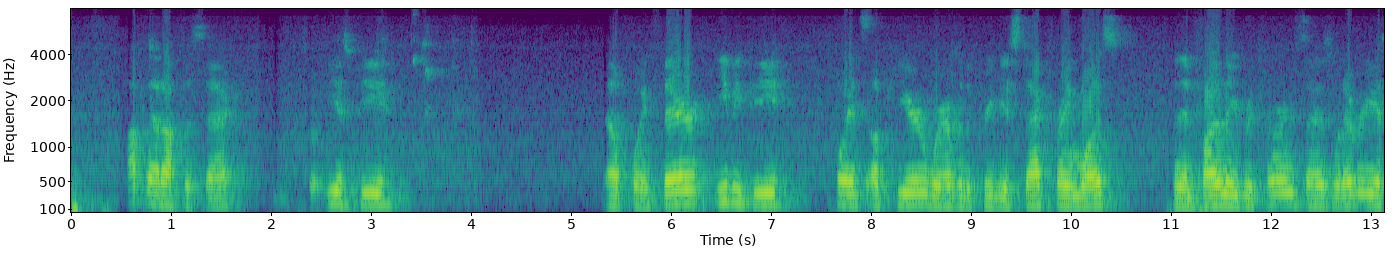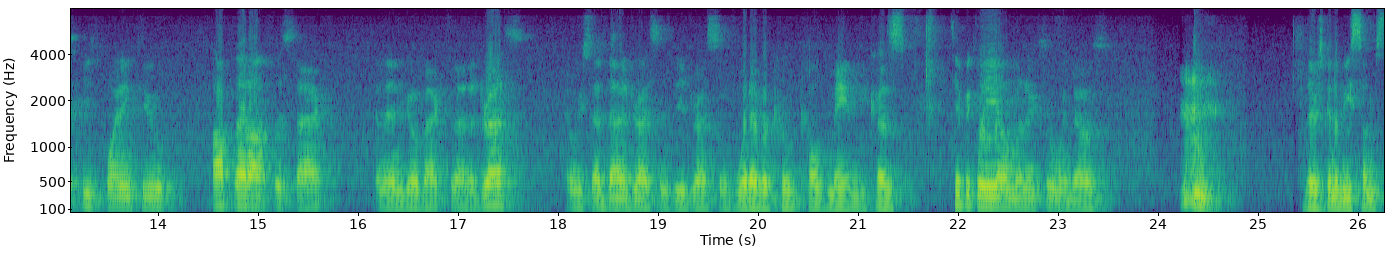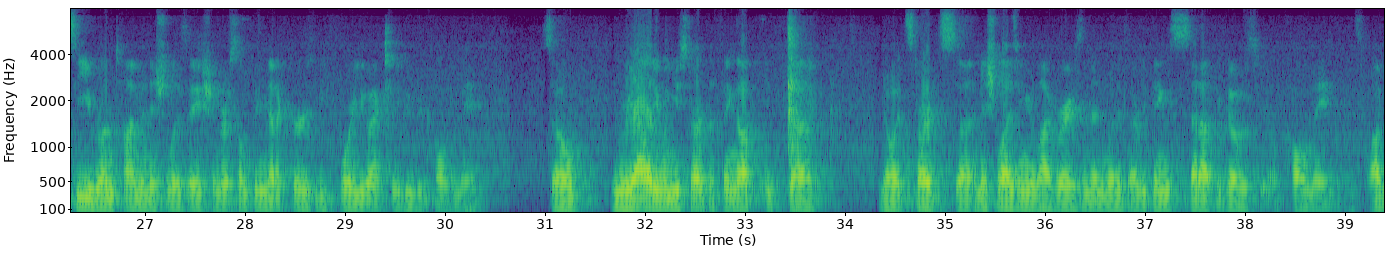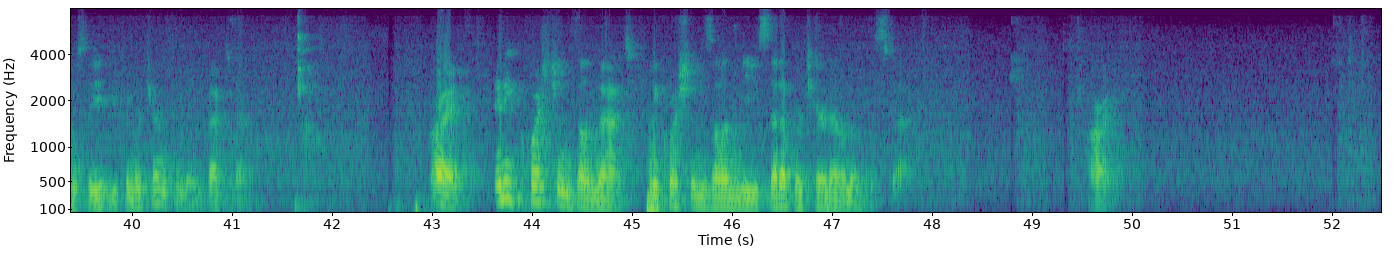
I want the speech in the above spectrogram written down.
pop that off the stack. So ESP now points there. EBP points up here, wherever the previous stack frame was. And then finally, return says whatever ESP is pointing to, pop that off the stack, and then go back to that address. And we said that address is the address of whatever code called main, because typically on Linux or Windows, there's going to be some C runtime initialization or something that occurs before you actually do the call to main. So in reality, when you start the thing up, it, uh, you know, it starts uh, initializing your libraries, and then when everything's set up, it goes, you know, call main. And so obviously, you can return from main. Back to that. All right. Any questions on that? Any questions on the setup or teardown of the stack? All right.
